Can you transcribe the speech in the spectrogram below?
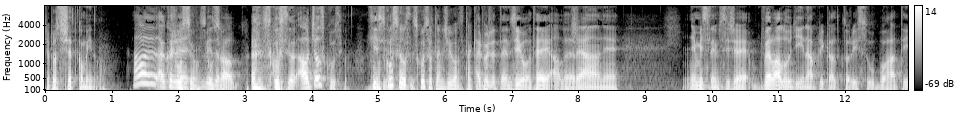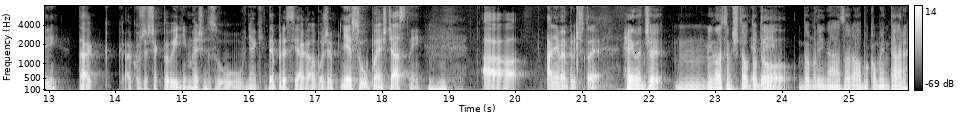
Že proste všetko minul. Ale akože Skúsil, skúsil. vyzeral, skúsil. Ale čo skúsil? no skúsil, skúsil ten život. Taký Akože ten život, hej, ale reálne nemyslím si, že veľa ľudí napríklad, ktorí sú bohatí, tak akože však to vidíme, že sú v nejakých depresiách alebo že nie sú úplne šťastní. Mhm. A, a neviem, prečo to je. Hej, lenže mm, minule som čítal Je dobrý, to, dobrý názor alebo komentár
